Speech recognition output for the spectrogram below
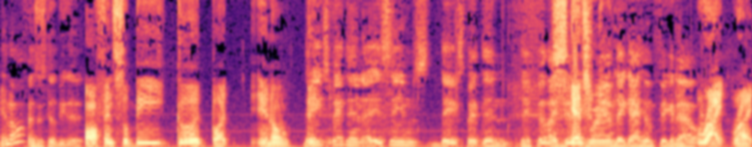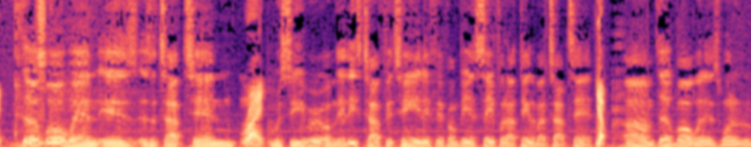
And the offense will still be good. offense will be good, but you know They expecting. It seems they expecting. They feel like Jimmy Graham. They got him figured out. Right, right. Doug Baldwin is is a top ten right receiver, or at least top fifteen. If if I'm being safe without thinking about top ten. Yep. Um, Doug Baldwin is one of the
